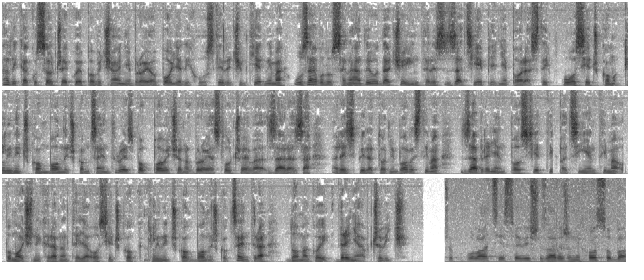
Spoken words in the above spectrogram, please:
ali kako se očekuje povećanje broja oboljelih u sljedećim tjednima, u zavodu se nadaju da će interes za cijepljenje porasti. U Osječkom kliničkom bolničkom centru je zbog povećanog broja slučajeva zaraza respiratornim bolestima zabranjen posjeti pacijentima pomoćnik ravnatelja Osječkog kliničkog bolničkog centra Domagoj Drenjavčević populacije sve više zaraženih osoba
